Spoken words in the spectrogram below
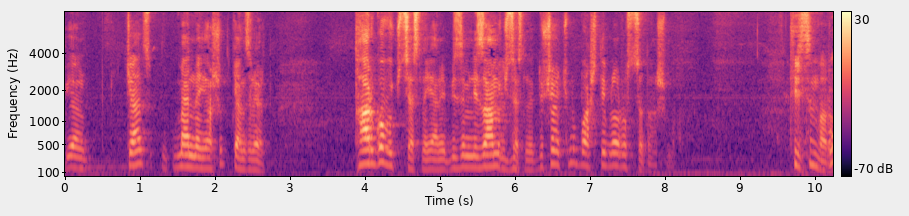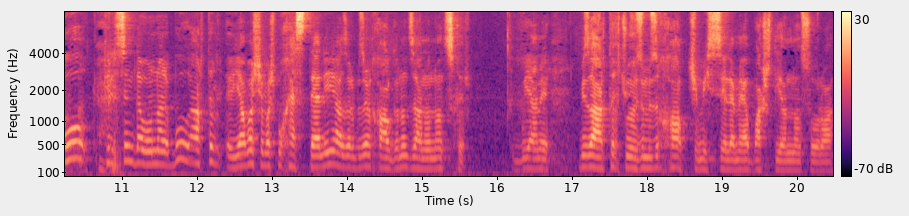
yəni gənc mənlə yaşıd gənclərdir. Targov küçəsinə, yəni bizim Nizami küçəsinə düşən kimi başlayıblar rusca danışmağa. Tilsim var Bu orada. tilsim də onlar bu artıq e, yavaş-yavaş bu xəstəlik Azərbaycan xalqının canından çıxır. Bu yəni biz artıq ki özümüzü xalq kimi hiss eləməyə başlayandan sonra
